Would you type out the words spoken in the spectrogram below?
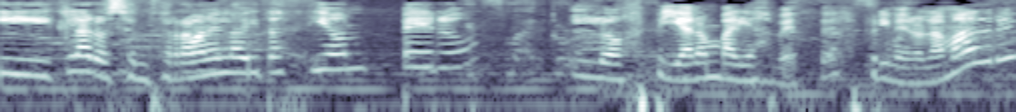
Y claro, se encerraban en la habitación, pero los pillaron varias veces. Primero la madre,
